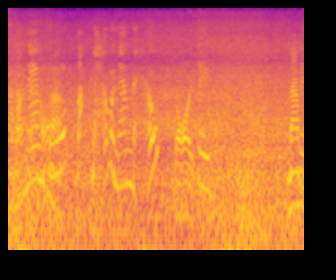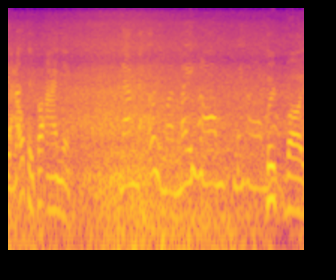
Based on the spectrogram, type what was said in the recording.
và Bắc nam phú quốc bắc đảo và nam đảo. Rồi. Thì Nam thì đảo Bắc- thì có ai nhỉ? Nam đảo thì mà mây home mây home tuyệt vời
